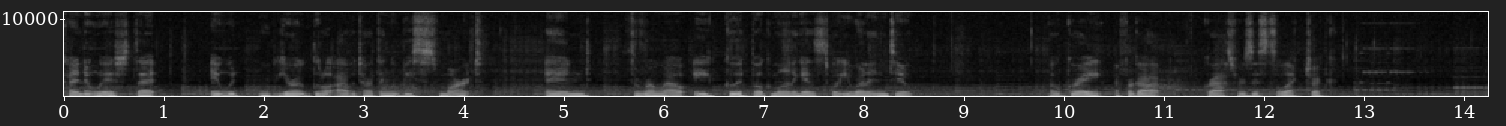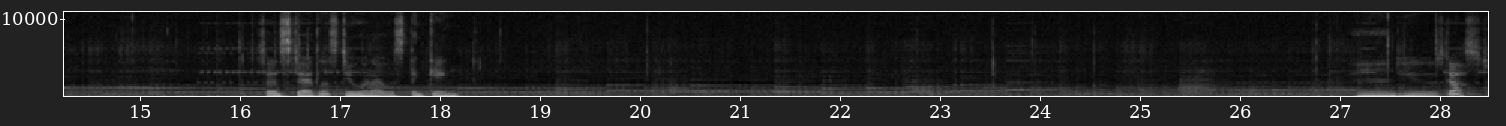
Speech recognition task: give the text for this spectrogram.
Kind of wish that it would your little avatar thing would be smart and throw out a good Pokemon against what you run into. Oh great, I forgot. Grass resists electric. So instead, let's do what I was thinking Gust.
